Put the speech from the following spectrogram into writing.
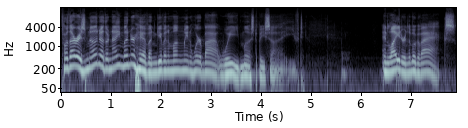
for there is none other name under heaven given among men whereby we must be saved. And later in the book of Acts,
